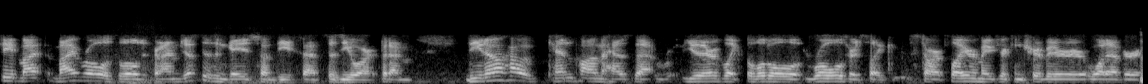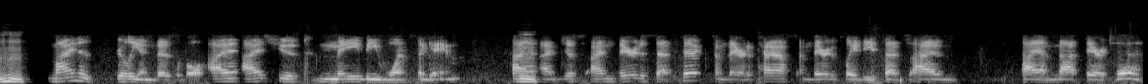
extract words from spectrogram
See, my my role is a little different. I'm just as engaged on defense as you are, but I'm. Do you know how Ken Pom has that? You there have like the little roles, where it's like star player, major contributor, whatever. Mhm. Mine is really invisible. I I shoot maybe once a game. I, Mm. I'm just I'm there to set picks. I'm there to pass. I'm there to play defense. I'm I am not there to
